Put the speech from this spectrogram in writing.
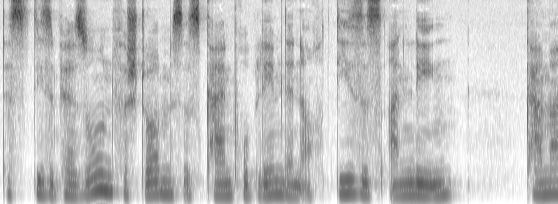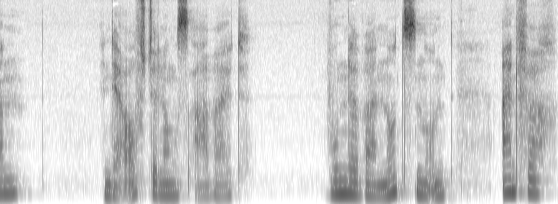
Dass diese Person verstorben ist, ist kein Problem, denn auch dieses Anliegen kann man in der Aufstellungsarbeit wunderbar nutzen und einfach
